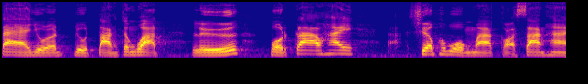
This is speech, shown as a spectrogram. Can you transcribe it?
แต่อยู่อยู่ต่างจังหวัด หรือโปรดเกล้าให้เชื้อพระวงศ์มาก่อสร้างให้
